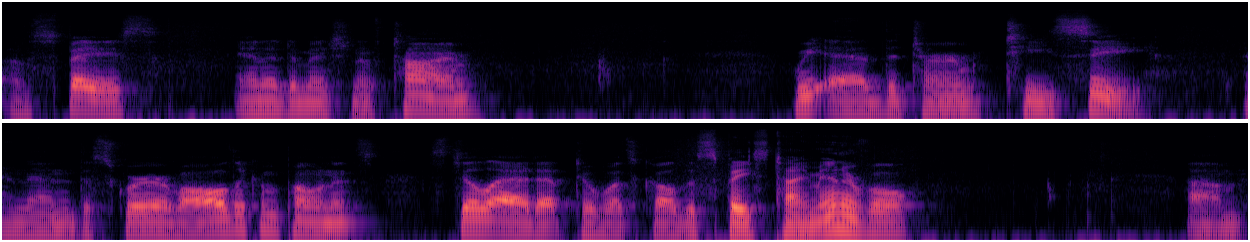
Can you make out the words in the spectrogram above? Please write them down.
of space and a dimension of time, we add the term TC, and then the square of all the components still add up to what's called the space-time interval, um,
